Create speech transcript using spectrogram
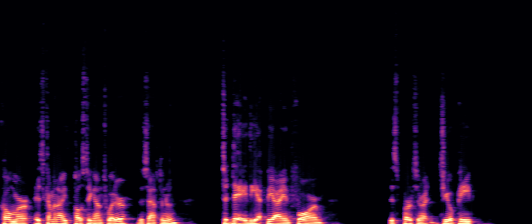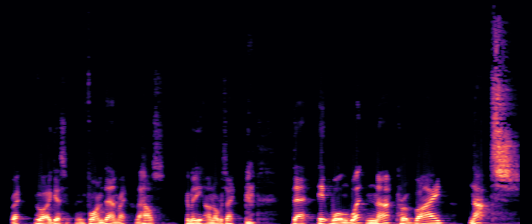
Comer is coming out. He's posting on Twitter this afternoon. Today, the FBI informed this person, right? GOP, right? Well, I guess informed them, right? The House Committee on Oversight, that it will what not provide, not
